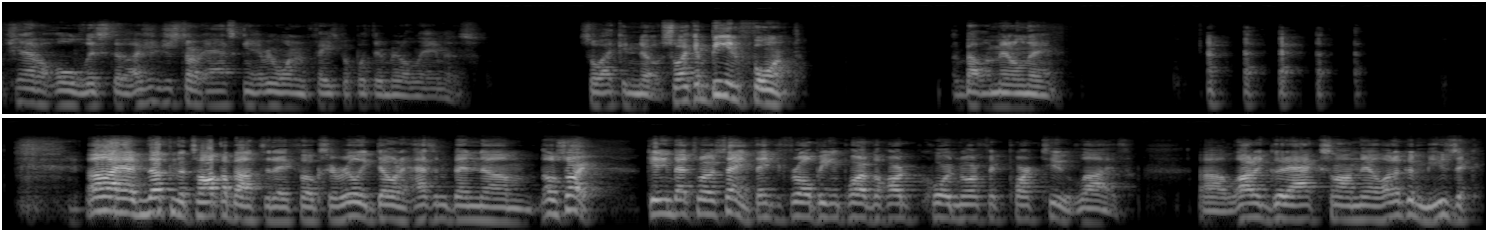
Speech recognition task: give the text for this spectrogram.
I should have a whole list of. I should just start asking everyone on Facebook what their middle name is, so I can know, so I can be informed about my middle name. oh, I have nothing to talk about today, folks. I really don't. It hasn't been. Um. Oh, sorry. Getting back to what I was saying. Thank you for all being part of the Hardcore Norfolk Part Two live. Uh, a lot of good acts on there. A lot of good music.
